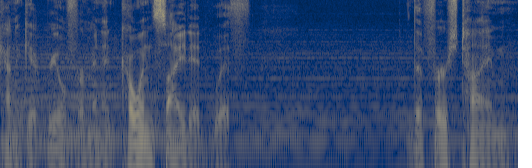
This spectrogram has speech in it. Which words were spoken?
kind of get real for a minute coincided with the first time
